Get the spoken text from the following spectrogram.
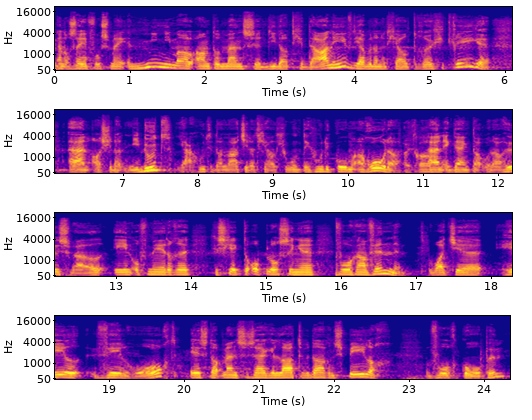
En er zijn volgens mij een minimaal aantal mensen die dat gedaan heeft. Die hebben dan het geld teruggekregen. En als je dat niet doet, ja goed, dan laat je dat geld gewoon ten goede komen aan Roda. Uiteraard. En ik denk dat we daar heus wel één of meerdere geschikte oplossingen voor gaan vinden. Wat je heel veel hoort, is dat mensen zeggen: laten we daar een speler voor kopen.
